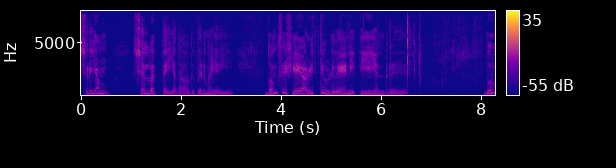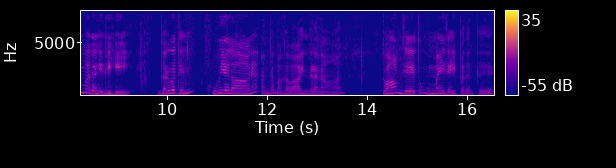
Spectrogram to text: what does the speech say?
ஸ்ரீயம் செல்வத்தை அதாவது பெருமையை துவம்சிஷியே அழித்து விடுவேன் நிதி என்று துர்மத நிதிகி கர்வத்தின் குவியலான அந்த மகவா இந்திரனால் துவாம் ஜேத்தும் உம்மை ஜெயிப்பதற்கு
